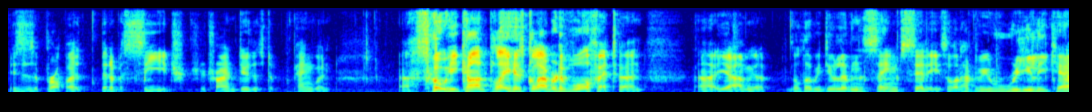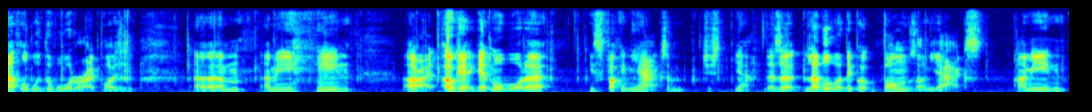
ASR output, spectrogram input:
This is a proper bit of a siege. Should try and do this to Penguin. Uh, so he can't play his collaborative warfare turn. Uh, yeah, I'm gonna... Although we do live in the same city, so I'd have to be really careful with the water I poison. Um, I mean... Alright, okay, get more water. These fucking yaks, I'm just... Yeah, there's a level where they put bombs on yaks. I mean...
